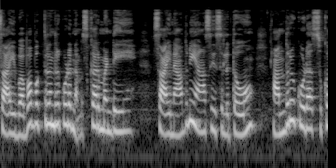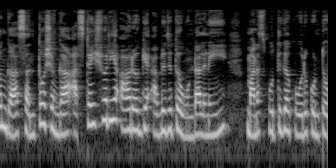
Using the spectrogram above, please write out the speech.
సాయిబాబా భక్తులందరూ కూడా నమస్కారం అండి సాయినాథుని ఆశీస్సులతో అందరూ కూడా సుఖంగా సంతోషంగా అష్టైశ్వర్య ఆరోగ్య అభివృద్ధితో ఉండాలని మనస్ఫూర్తిగా కోరుకుంటూ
